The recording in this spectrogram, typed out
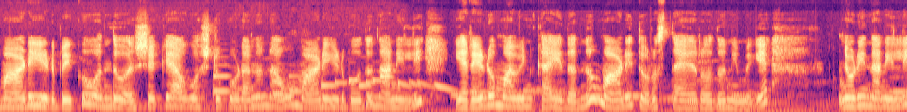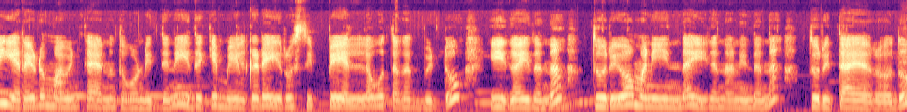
ಮಾಡಿ ಇಡಬೇಕು. ಒಂದು ವರ್ಷಕ್ಕೆ ಆಗುವಷ್ಟು ಕೂಡ ನಾವು ಮಾಡಿ ಇಡ್ಬೋದು. ನಾನಿಲ್ಲಿ ಎರಡು ಮಾವಿನಕಾಯಿ ಇದನ್ನು ಮಾಡಿ ತೋರಿಸ್ತಾ ಇರೋದು ನಿಮಗೆ. ನೋಡಿ ನಾನಿಲ್ಲಿ ಎರಡು ಮಾವಿನಕಾಯನ್ನು ತೊಗೊಂಡಿದ್ದೇನೆ. ಇದಕ್ಕೆ ಮೇಲ್ಗಡೆ ಇರೋ ಸಿಪ್ಪೆ ಎಲ್ಲವೂ ತೆಗೆದುಬಿಟ್ಟು ಈಗ ಇದನ್ನು ತುರಿಯೋ ಮಣಿಯಿಂದ ಈಗ ನಾನು ಇದನ್ನು ತುರಿತಾ ಇರೋದು.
